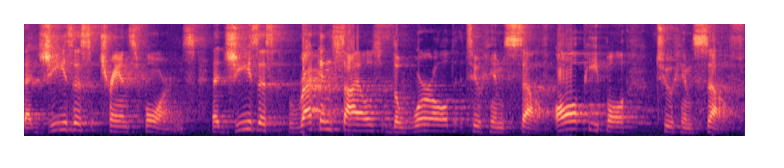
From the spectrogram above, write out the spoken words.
that Jesus transforms, that Jesus reconciles the world to himself. All people to himself.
